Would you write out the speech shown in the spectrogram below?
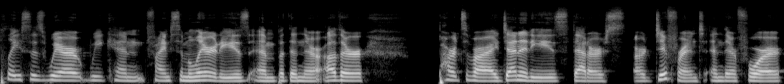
places where we can find similarities, and but then there are other parts of our identities that are are different, and therefore,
